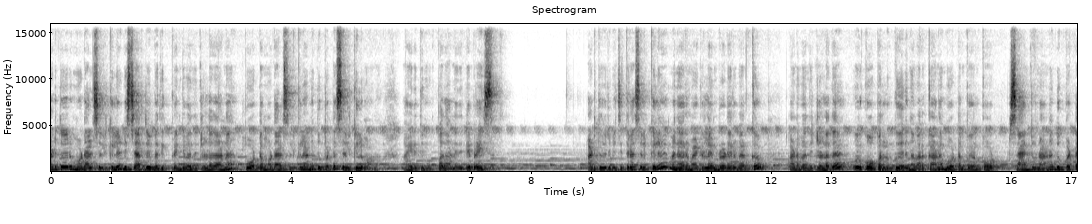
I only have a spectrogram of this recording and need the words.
അടുത്തൊരു മൊഡാൽ സിൽക്കിൽ ഡിസ്ചാർജ് ബതിക് പ്രിന്റ് വന്നിട്ടുള്ളതാണ്. പോട്ട മൊഡാൽ സിൽക്കിലാണ് ദുപ്പട്ട സിൽക്കിലുമാണ് ആയിരത്തി മുപ്പതാണ് ഇതിന്റെ പ്രൈസ് അടുത്തതൊരു വിചിത്ര സിൽക്കിൽ മനോഹരമായിട്ടുള്ള എംബ്രോയ്ഡറി വർക്ക് ആണ് വന്നിട്ടുള്ളത്. ഒരു കോപ്പർ ലുക്ക് വരുന്ന വർക്കാണ് ബോട്ടം പ്യൂർ കോട്ട് ആണ് ദുപ്പട്ട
